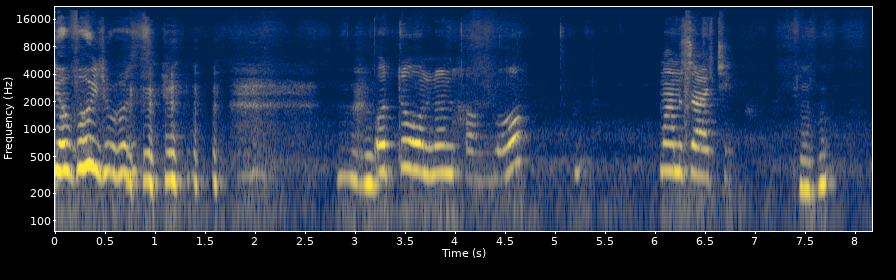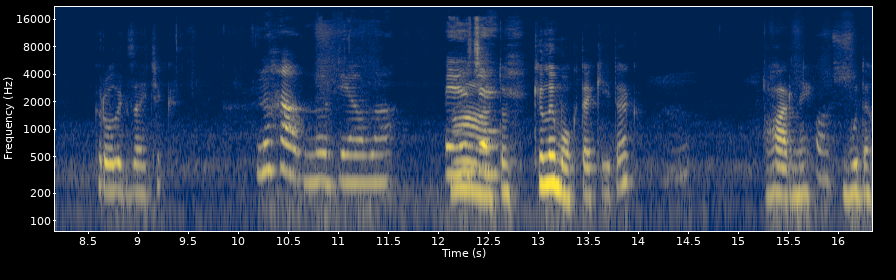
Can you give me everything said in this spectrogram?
Я боюсь. Ото он гало. Мам зайчик. Мгм. Кролик зайчик. Ну гавно діла. А, то килимок такий, так? Гарний. Ось. Буде.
